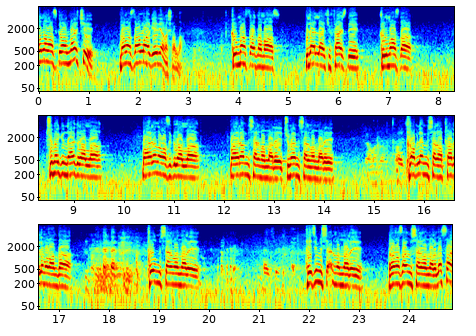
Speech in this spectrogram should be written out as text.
o namaz qılanlar ki, namazdan laqeyr yanaşarlar. Qılmazlar namaz, bilərlər ki, fərzdir, qılmazlar, cümə günləri qılarlar, bayram namazı qılarlar, bayram müsəlmanları, cümə müsəlmanları, problem müsəlman, problem olanda, pul müsəlmanları, heci müsəlmanları, Ramazan müsəlmanları və s.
